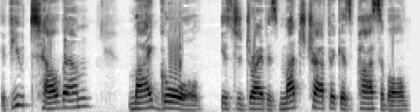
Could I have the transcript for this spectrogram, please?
If you tell them, my goal is to drive as much traffic as possible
